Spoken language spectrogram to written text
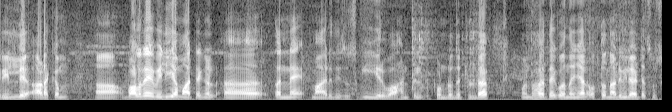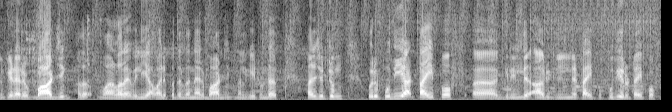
ഗ്രില്ല് അടക്കം വളരെ വലിയ മാറ്റങ്ങൾ തന്നെ മാരുതി സുസുക്കി ഈ ഒരു വാഹനത്തിൽ കൊണ്ടുവന്നിട്ടുണ്ട്. മുൻഭാഗത്തേക്ക് വന്നു കഴിഞ്ഞാൽ ഒത്ത നടുവിലായിട്ട് സുസുക്കിയുടെ ഒരു ബാഡ്ജിങ് അത് വളരെ വലിയ വലിപ്പത്തിൽ തന്നെ ഒരു ബാഡ്ജിങ് നൽകിയിട്ടുണ്ട്. അതിന് ചുറ്റും ഒരു പുതിയ ടൈപ്പ് ഓഫ് ഗ്രില്ല് ആ ഒരു ഗ്രില്ലിന്റെ ടൈപ്പ് പുതിയൊരു ടൈപ്പ് ഓഫ്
